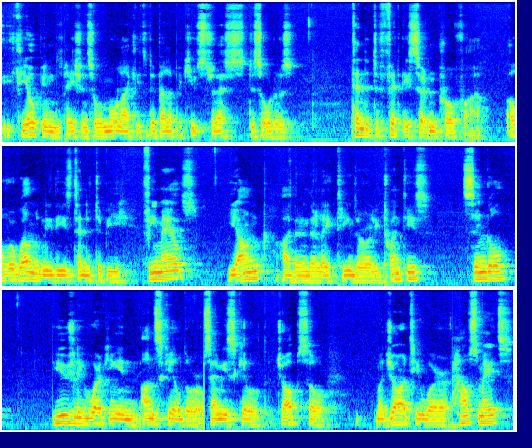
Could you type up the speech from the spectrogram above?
Ethiopian patients who are more likely to develop acute stress disorders tended to fit a certain profile. Overwhelmingly, these tended to be females, young, either in their late teens or early 20s, single, usually working in unskilled or semi skilled jobs. So, majority were housemaids.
